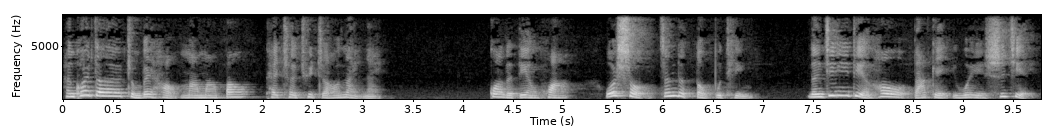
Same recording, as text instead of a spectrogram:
很快的准备好妈妈包，开车去找奶奶。挂了电话，我手真的抖不停。冷静一点后，打给一位师姐，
